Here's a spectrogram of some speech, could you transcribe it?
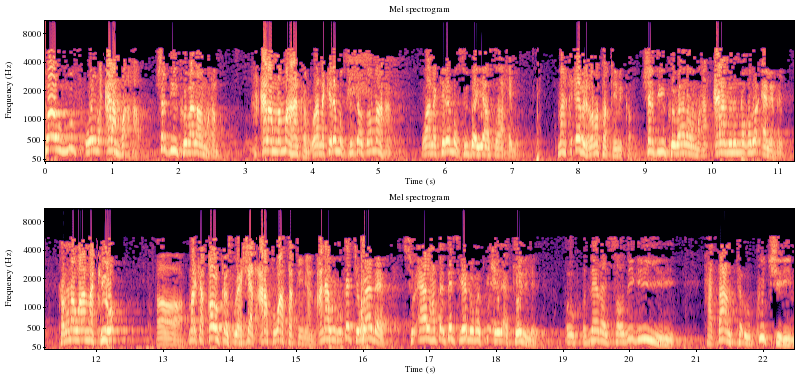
koow m waa inuu calamba ahaado shardigii koobaadaba maqan calamna waa nakire maqsuuda yaa saaxibu. Marka eber lama tarqiimi karo. Shardigii koobaadaba maqan calam inuu noqdo ala rab kanuna waa nakiro. Marka qowlkaas waa shaad carabtu waa tarqiimiyaan macnaha wuxuu ka jawaabaa su'aal haddaa darsiga hadhow maad ku celida aad keeni leh od leedahay sawdigii yidhi haddaan ta uu ku jirin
